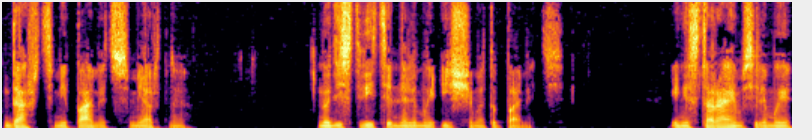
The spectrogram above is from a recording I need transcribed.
«Дашь тьме память смертную». Но действительно ли мы ищем эту память? И не стараемся ли мы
